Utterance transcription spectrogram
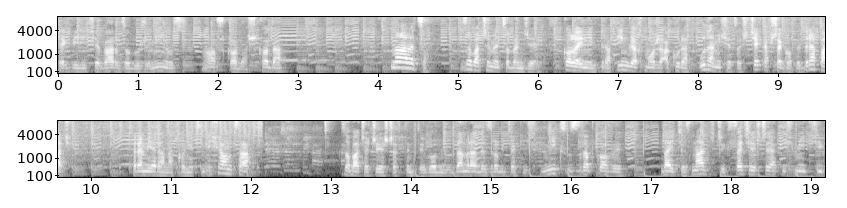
Jak widzicie, bardzo duży minus. No, szkoda, szkoda. No ale co? Zobaczymy, co będzie w kolejnych drapingach. Może akurat uda mi się coś ciekawszego wydrapać. premiera na koniec miesiąca. Zobaczę, czy jeszcze w tym tygodniu dam radę zrobić jakiś miks zdrabkowy. Dajcie znać, czy chcecie jeszcze jakiś miksik.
